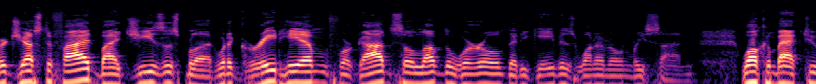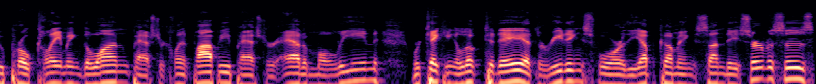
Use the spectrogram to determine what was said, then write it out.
You're justified by Jesus' blood. What a great hymn for God so loved the world that he gave his one and only Son. Welcome back to Proclaiming the One. Pastor Clint Poppy, Pastor Adam Moline. We're taking a look today at the readings for the upcoming Sunday services.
